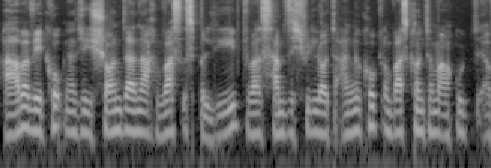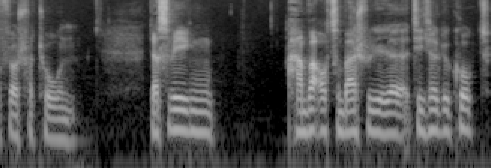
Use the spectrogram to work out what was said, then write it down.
Aber wir gucken natürlich schon danach, was ist beliebt, was haben sich viele Leute angeguckt und was könnte man auch gut auf Deutsch vertonen. Deswegen haben wir auch zum Beispiel äh, Titel geguckt,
